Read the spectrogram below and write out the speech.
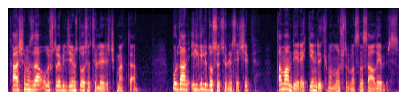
karşımıza oluşturabileceğimiz dosya türleri çıkmakta. Buradan ilgili dosya türünü seçip tamam diyerek yeni dokümanın oluşturmasını sağlayabiliriz.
